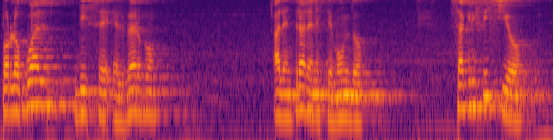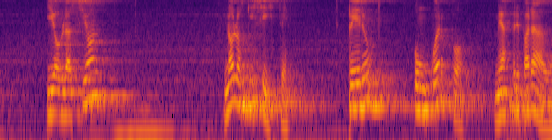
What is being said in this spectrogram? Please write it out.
por lo cual, dice el Verbo, al entrar en este mundo, sacrificio y oblación no los quisiste, pero un cuerpo me has preparado.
